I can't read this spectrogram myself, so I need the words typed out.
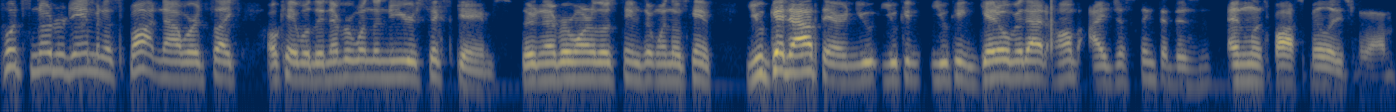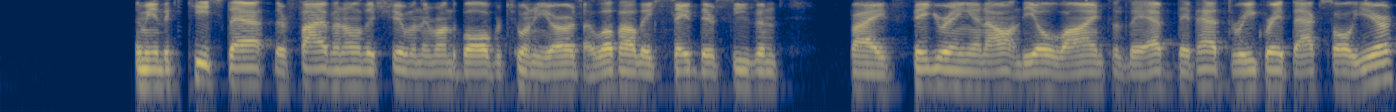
puts Notre Dame in a spot now where it's like, okay, well, they never won the New Year's Six games. They're never one of those teams that win those games. You get out there and you you can you can get over that hump. I just think that there's endless possibilities for them. I mean, the key stat, they're five and all this year when they run the ball over 200 yards. I love how they saved their season by figuring it out on the O line because they have they've had three great backs all year.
